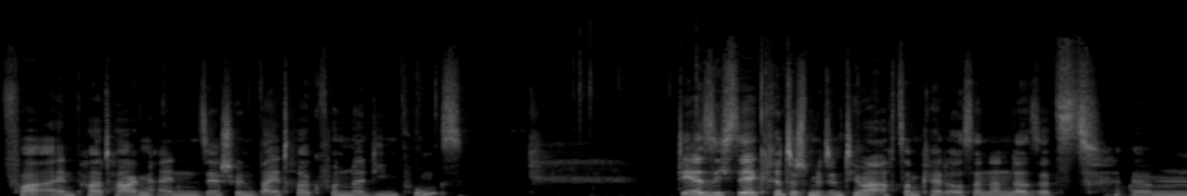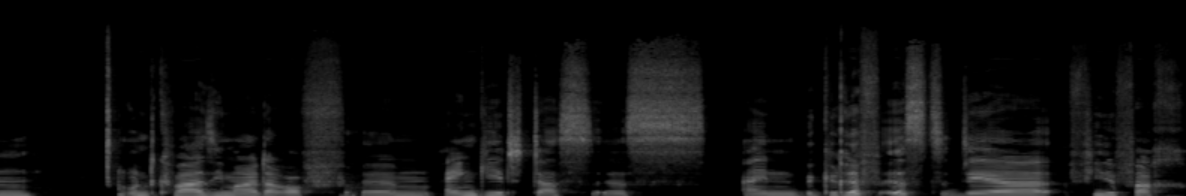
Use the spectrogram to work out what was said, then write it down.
vor ein paar Tagen einen sehr schönen Beitrag von Nadine Punks, der sich sehr kritisch mit dem Thema Achtsamkeit auseinandersetzt ähm, und quasi mal darauf ähm, eingeht, dass es ein Begriff ist, der vielfach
